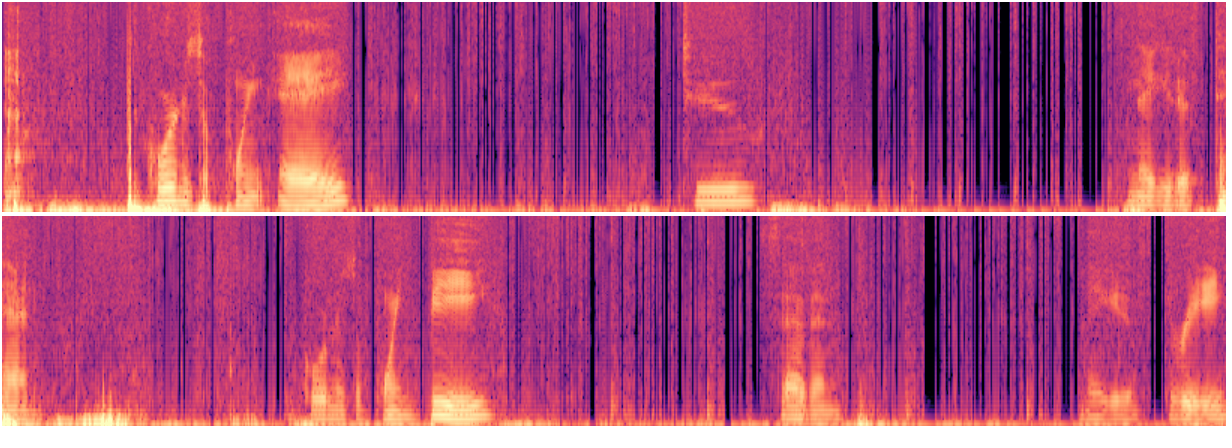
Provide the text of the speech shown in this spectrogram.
The coordinates of point A 2, negative 10. The coordinates of point B, 7, negative 3.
